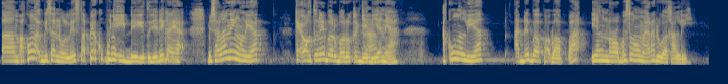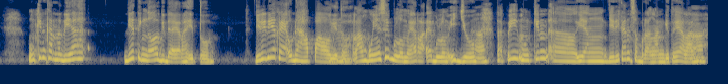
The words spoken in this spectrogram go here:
em, aku nggak bisa nulis, tapi aku punya ide gitu. Jadi kayak, misalnya nih ngelihat, kayak waktu ini baru-baru kejadian ya, aku ngelihat ada bapak-bapak yang nerobos lampu merah dua kali. Mungkin karena dia dia tinggal di daerah itu. Jadi dia kayak udah hafal gitu. Lampunya sih belum merah, eh belum hijau. Ah. Tapi mungkin eh, yang jadi kan seberangan gitu ya. Lan.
